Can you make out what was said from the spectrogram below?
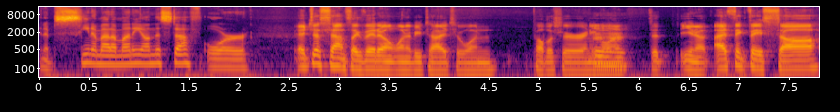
an obscene amount of money on this stuff? Or It just sounds like they don't want to be tied to one publisher anymore. Mm-hmm. That you know, I think they saw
